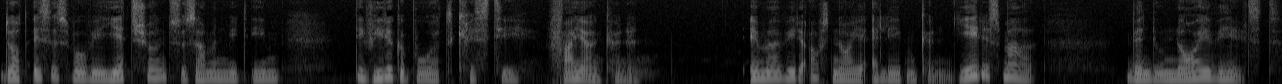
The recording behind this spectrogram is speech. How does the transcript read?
Dort ist es, wo wir jetzt schon zusammen mit ihm die Wiedergeburt Christi feiern können. Immer wieder aufs Neue erleben können. Jedes Mal, wenn du neu wählst,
